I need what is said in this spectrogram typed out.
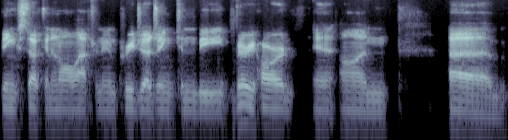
being stuck in an all afternoon prejudging can be very hard eh, on um,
